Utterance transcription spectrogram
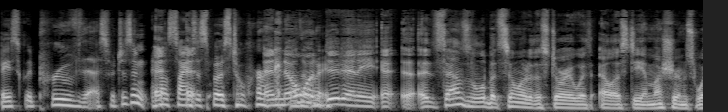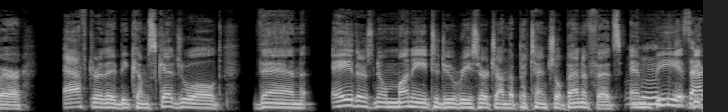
basically prove this, which isn't how And- science and- is supposed to work. And no one way. did any. It, it sounds a little bit similar to the story with LSD and mushrooms, where after they become scheduled, then A, there's no money to do research on the potential benefits. And Mhm, B, it exactly.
